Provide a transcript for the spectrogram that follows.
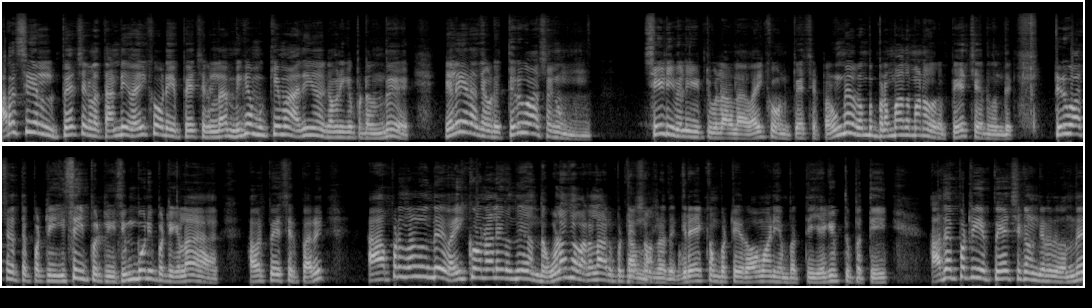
அரசியல் பேச்சுக்களை தாண்டி வைகோடைய பேச்சுகளில் மிக முக்கியமாக அதிகம் கவனிக்கப்பட்டது வந்து இளையராஜாவுடைய திருவாசகம் சிடி வெளியீட்டு விழாவில் வைகோ ஒன்று பேசியிருப்பார். உண்மையில ரொம்ப பிரமாதமான ஒரு பேச்சு அது வந்து. திருவாசகத்தை பற்றி இசை பற்றி சிம்போனி பற்றியெல்லாம் அவர் பேசியிருப்பாரு. அப்புறம் வந்து வைகோனாலே வந்து அந்த உலக வரலாறு பற்றி. சொல்றது. கிரேக்கம் பற்றி ரோமானியம் பத்தி எகிப்து பத்தி அதை பற்றிய பேச்சுக்கள்ங்கிறது வந்து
